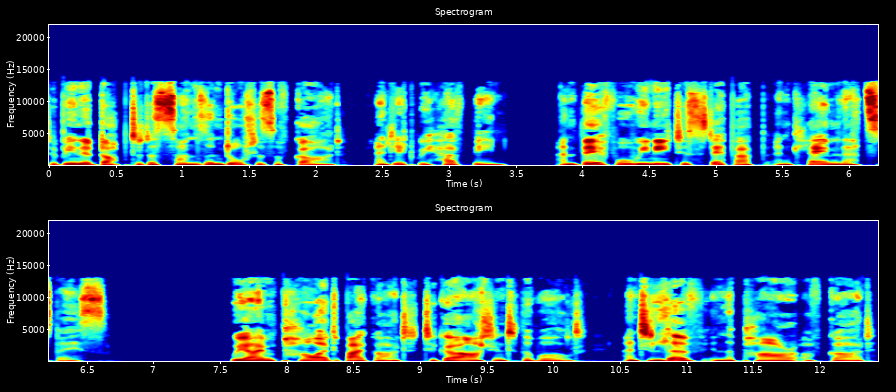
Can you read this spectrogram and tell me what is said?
to being adopted as sons and daughters of God, and yet we have been, and therefore we need to step up and claim that space. We are empowered by God to go out into the world and to live in the power of God,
